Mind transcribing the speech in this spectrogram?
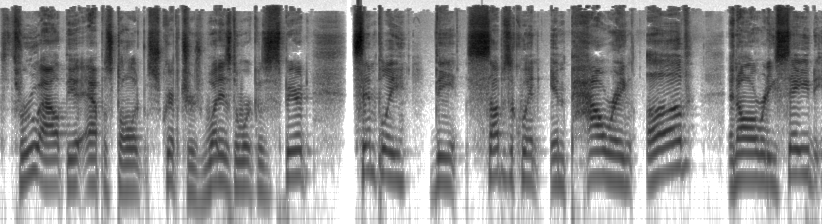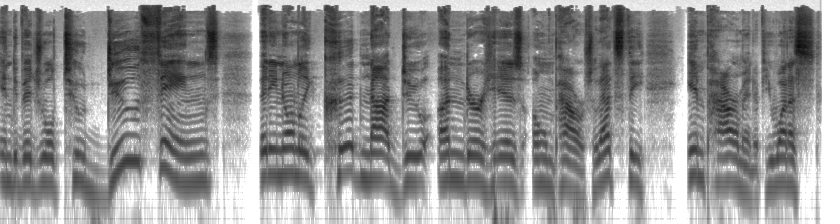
throughout the apostolic scriptures. What is the work of the Spirit? Simply the subsequent empowering of an already saved individual to do things that he normally could not do under his own power. So that's the empowerment. If you want to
